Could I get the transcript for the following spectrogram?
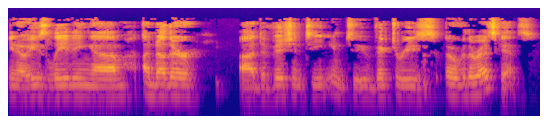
you know he's leading um, another uh, division team to victories over the Redskins.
